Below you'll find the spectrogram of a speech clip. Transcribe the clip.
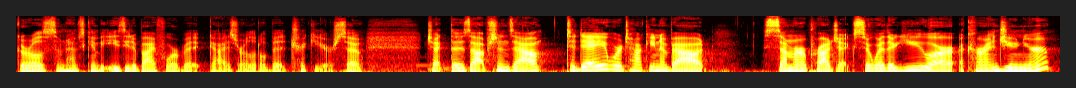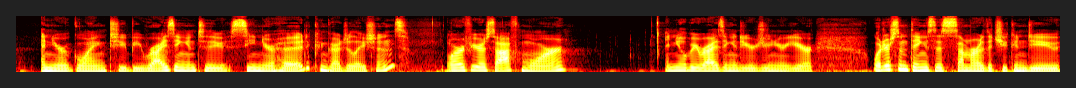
girls sometimes can be easy to buy for, but guys are a little bit trickier. So check those options out. Today, we're talking about summer projects. So, whether you are a current junior and you're going to be rising into seniorhood, congratulations, or if you're a sophomore and you'll be rising into your junior year, what are some things this summer that you can do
